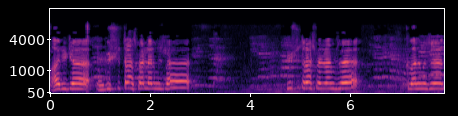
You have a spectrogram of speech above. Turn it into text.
Ayrıca güçlü transferlerimizle güçlü transferlerimizle klanımızın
